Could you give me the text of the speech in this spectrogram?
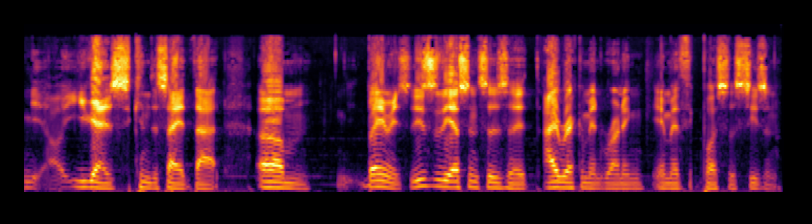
you guys can decide that. Um, but anyways, these are the essences that I recommend running in Mythic Plus this season.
